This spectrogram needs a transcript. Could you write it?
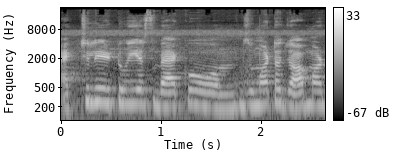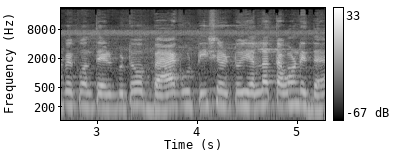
Actually two years back Zomato job ಮಾಡಬೇಕು ಅಂತ ಹೇಳ್ಬಿಟ್ಟು ಬ್ಯಾಗು ಟೀ ಶರ್ಟು ಎಲ್ಲ ತಗೊಂಡಿದ್ದೆ.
